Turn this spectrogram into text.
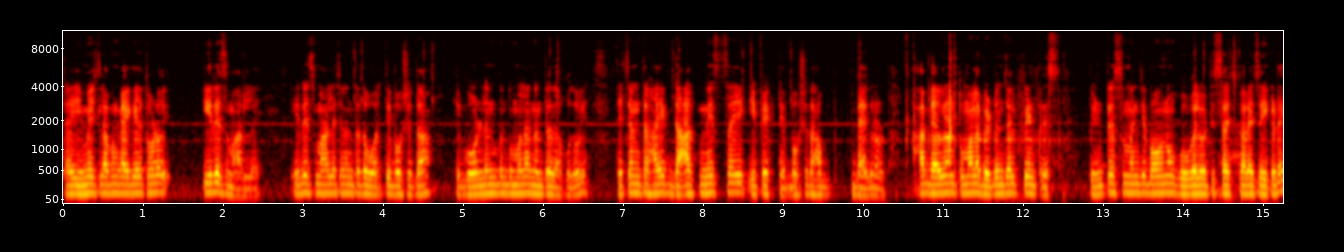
त्या इमेजला आपण काय केलं? थोडं इरेज मारलं आहे इरेज मारल्याच्यानंतर आता वरती बघू शकता हे गोल्डन पण तुम्हाला नंतर दाखवतो ओके त्याच्यानंतर हा एक डार्कनेसचा एक इफेक्ट आहे. बघू शकता हा बॅकग्राऊंड हा बॅकग्राऊंड तुम्हाला भेटून जाईल पिंट्रेस पिंट्रेस म्हणजे भाऊ गुगलवरती सर्च करायचं इकडे.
